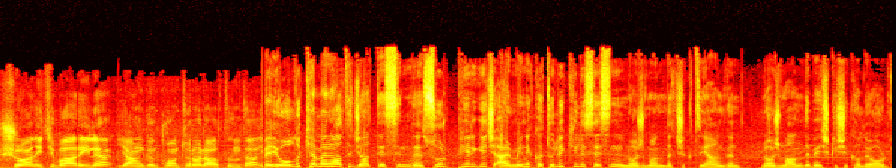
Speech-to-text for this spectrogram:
Şu an itibariyle yangın kontrol altında. Beyoğlu Kemeraltı Caddesi'nde Surp Pirgiç Ermeni Katolik Kilisesi'nin lojmanında çıktı yangın. Lojmanda 5 kişi kalıyordu.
